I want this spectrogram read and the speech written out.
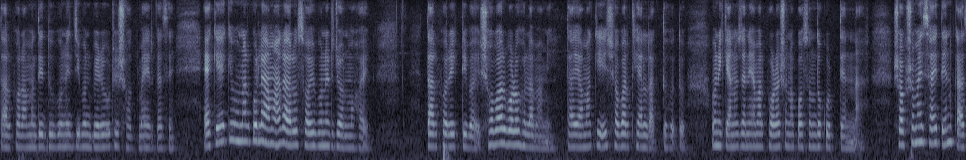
তারপর আমাদের দু বোনের জীবন বেড়ে ওঠে সৎ মায়ের কাছে। একে একে ওনার কোলে আমার আরও ছয় বোনের জন্ম হয়। তারপর একটি ভাই, সবার বড় হলাম আমি, তাই আমাকে সবার খেয়াল রাখতে হতো। উনি কেন জানি আমার পড়াশোনা পছন্দ করতেন না। সব সময় চাইতেন কাজ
